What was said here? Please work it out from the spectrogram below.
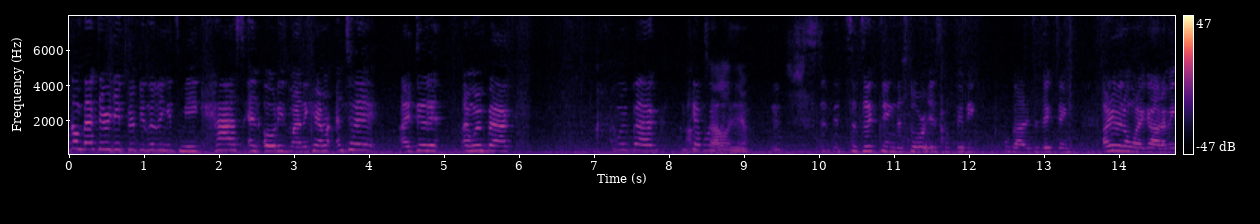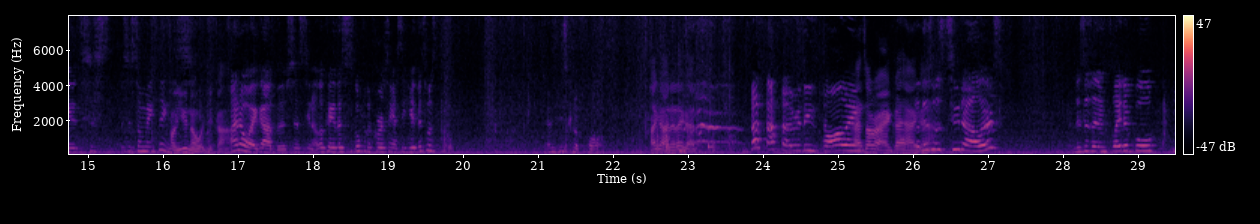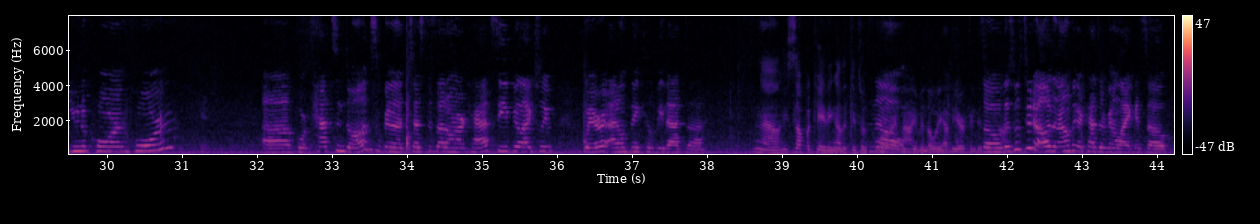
Welcome back to Everyday Thrifty Living. It's me, Cass, and Odie's behind the camera. And today, I did it. I went back. I went back. I I'm telling it. you. It's, it's addicting. The store is completely. Oh God, it's addicting. I don't even know what I got. I mean, it's just it's just so many things. Oh, you know what you got. I know what I got, but it's just you know. Okay, let's just go for the first thing I see here. This was. Everything's gonna fall. I got it, I got it. Everything's falling. That's alright, go ahead. So this was two dollars. This is an inflatable unicorn horn uh, for cats and dogs. We're gonna test this out on our cat, see if he'll actually wear it. I don't think he'll be that. Uh... No, he's suffocating on the kitchen floor No. right now, even though we have the air conditioner. So on. this was two dollars, and I don't think our cat's ever gonna like it. So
